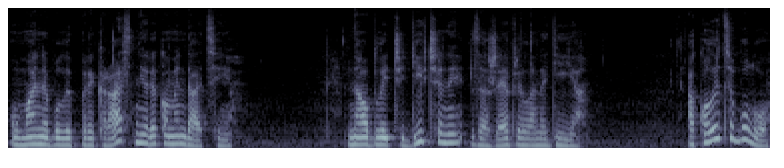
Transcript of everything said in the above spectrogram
У мене були прекрасні рекомендації. На обличчі дівчини зажевріла надія. А коли це було?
